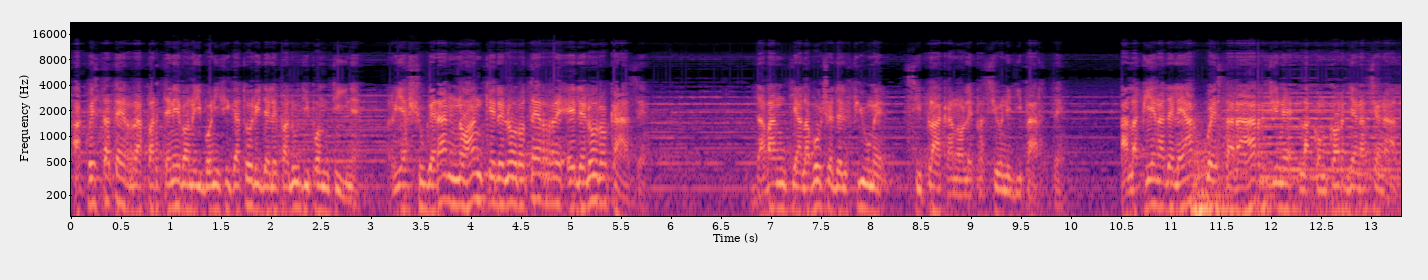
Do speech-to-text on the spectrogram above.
A questa terra appartenevano i bonificatori delle paludi pontine. Riasciugheranno anche le loro terre e le loro case. Davanti alla voce del fiume si placano le passioni di parte. Alla piena delle acque sarà argine la concordia nazionale.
